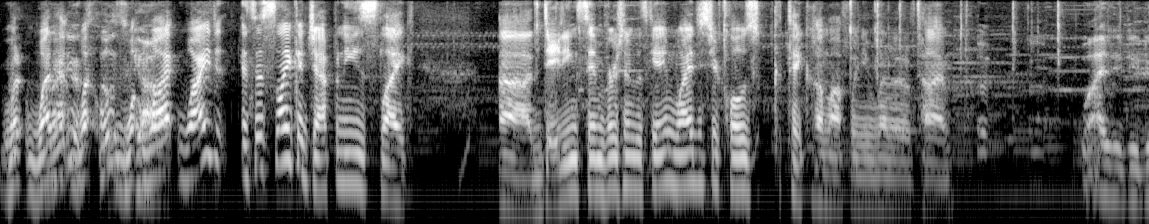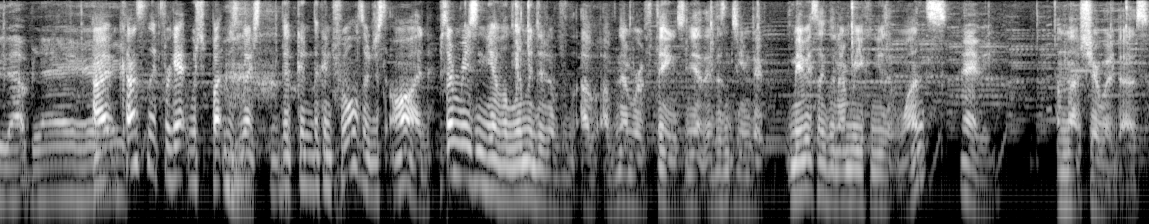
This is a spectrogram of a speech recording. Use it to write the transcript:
What? What? where do What? what go? why? Why? Did, is this like a Japanese like uh, dating sim version of this game? Why does your clothes take come off when you run out of time? Why did you do that, Blake? I constantly forget which button is which. The, the controls are just odd. For some reason, you have a limited of, of, of number of things, and yet it doesn't seem to. Maybe it's like the number you can use at once. Maybe. I'm not sure what it does.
